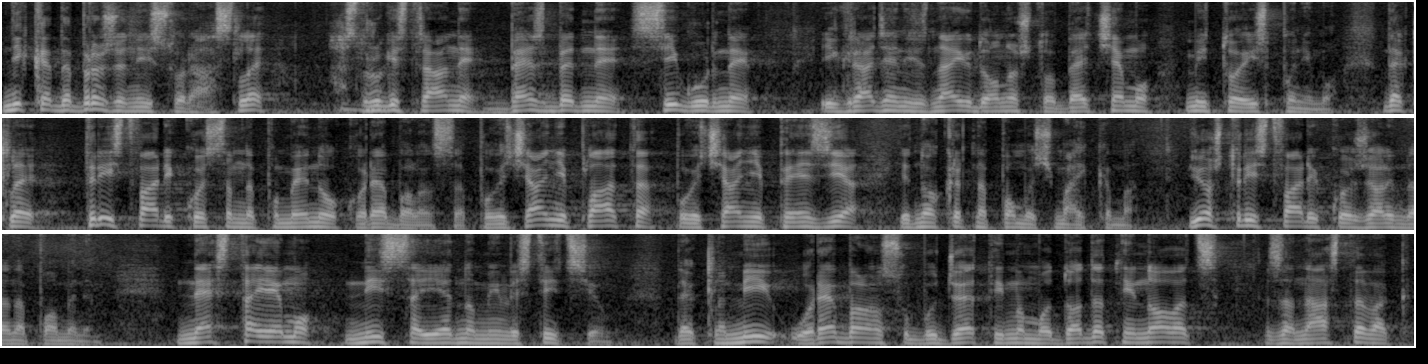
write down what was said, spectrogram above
nikada brže nisu rasle, a s druge strane bezbedne, sigurne, i građani znaju da ono što obećamo, mi to ispunimo. Dakle, tri stvari koje sam napomenuo oko rebalansa. Povećanje plata, povećanje penzija, jednokratna pomoć majkama. Još tri stvari koje želim da napomenem. Nestajemo ni sa jednom investicijom. Dakle, mi u rebalansu budžeta imamo dodatni novac za nastavak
